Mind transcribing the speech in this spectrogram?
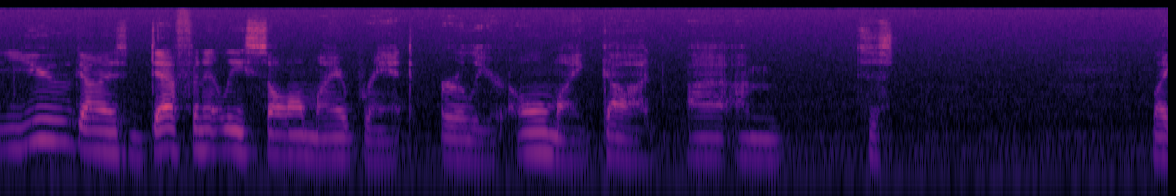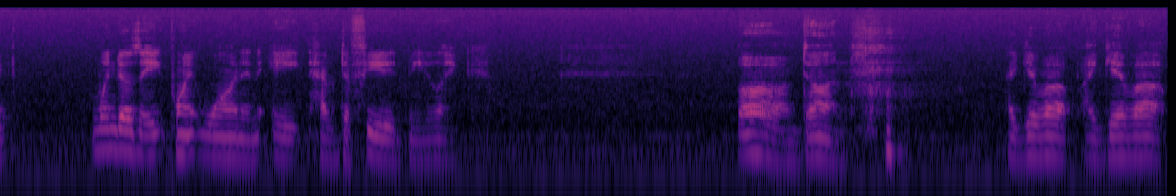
you guys definitely saw my rant earlier. Oh my god. I, I'm just like Windows 8.1 and 8 have defeated me. Like, oh, I'm done. I give up. I give up.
